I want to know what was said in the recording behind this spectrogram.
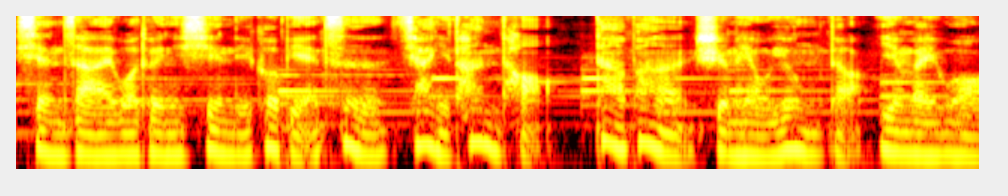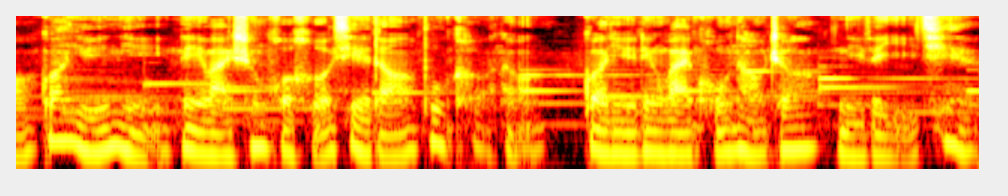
现在我对你信里个别字加以探讨，大半是没有用的，因为我关于你内外生活和谐的不可能，关于另外苦恼着你的一切，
